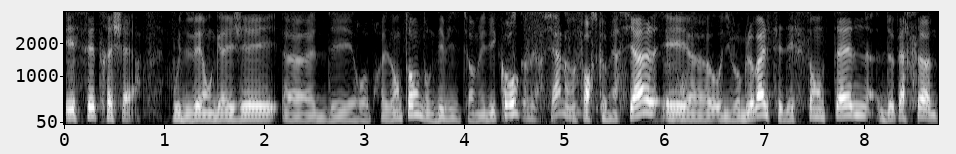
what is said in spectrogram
et c'est très cher. Vous devez engager euh, des représentants, donc des visiteurs médicaux, force commerciale, hein. une force commerciale, et euh, au niveau global, c'est des centaines de personnes.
